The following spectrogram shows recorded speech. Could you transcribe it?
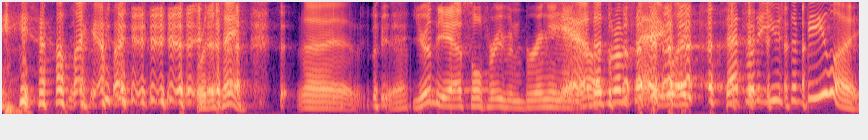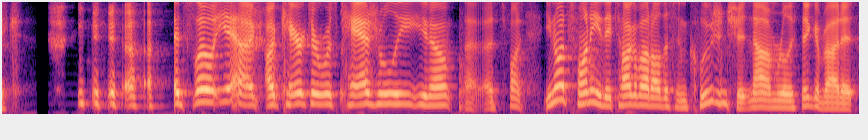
you know, like, we're the same. Uh, yeah. You're the asshole for even bringing it yeah, that's what I'm saying. Like, that's what it used to be like. yeah. And so, yeah, a, a character was casually, you know, uh, it's funny. You know what's funny? They talk about all this inclusion shit. Now I'm really thinking about it.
